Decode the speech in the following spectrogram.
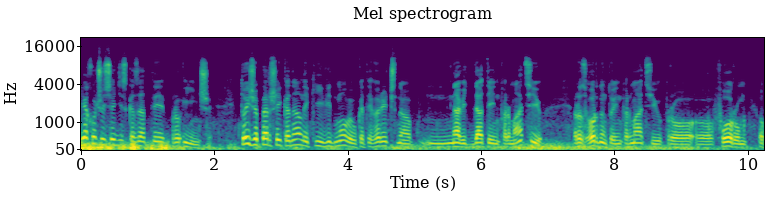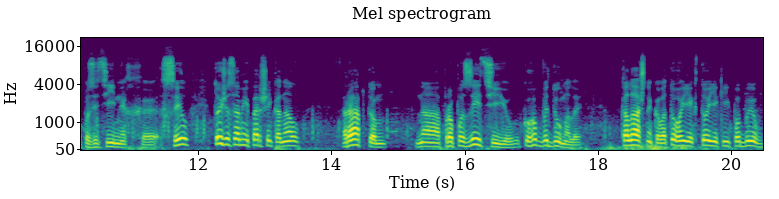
Я хочу сьогодні сказати про інше. Той же перший канал, який відмовив категорично навіть дати інформацію, розгорнуту інформацію про форум опозиційних е, сил, той же самий перший канал раптом на пропозицію, кого б ви думали, Калашникова, того, як той, який побив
